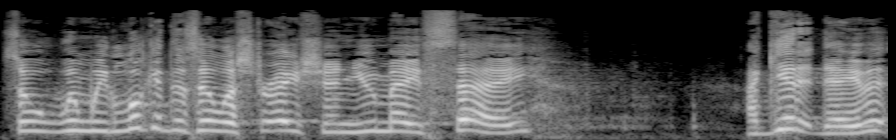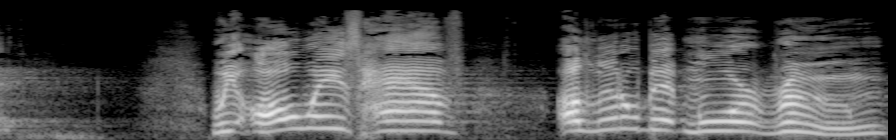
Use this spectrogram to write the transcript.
So when we look at this illustration, you may say, I get it, David. We always have a little bit more room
